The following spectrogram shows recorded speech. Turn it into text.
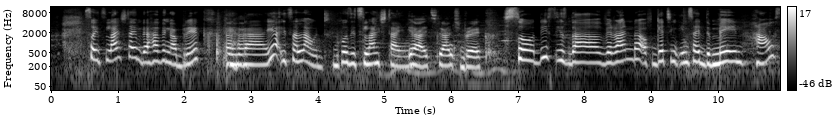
so it's lunchtime, they're having a break. Uh -huh. And uh, yeah, it's allowed because it's lunchtime. Yeah, it's lunch break. So this is the veranda of getting inside the main house.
